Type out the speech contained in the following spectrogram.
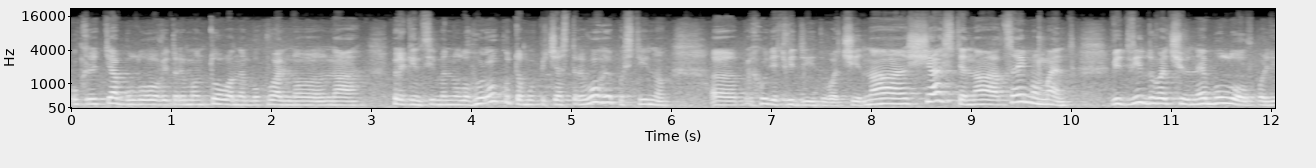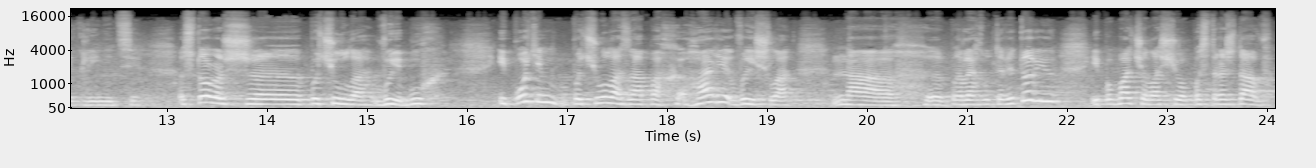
Укриття було відремонтоване буквально наприкінці минулого року, тому під час тривоги постійно е, приходять відвідувачі. На щастя, на цей момент відвідувачів не було в поліклініці. Сторож е, почула вибух. І потім почула запах гарі, вийшла на е, прилеглу територію і побачила, що постраждав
